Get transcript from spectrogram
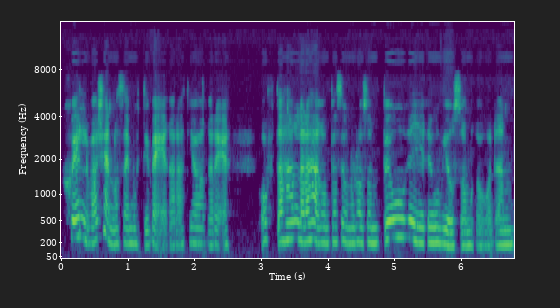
själva känner sig motiverade att göra det. Ofta handlar det här om personer då som bor i rovdjursområden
